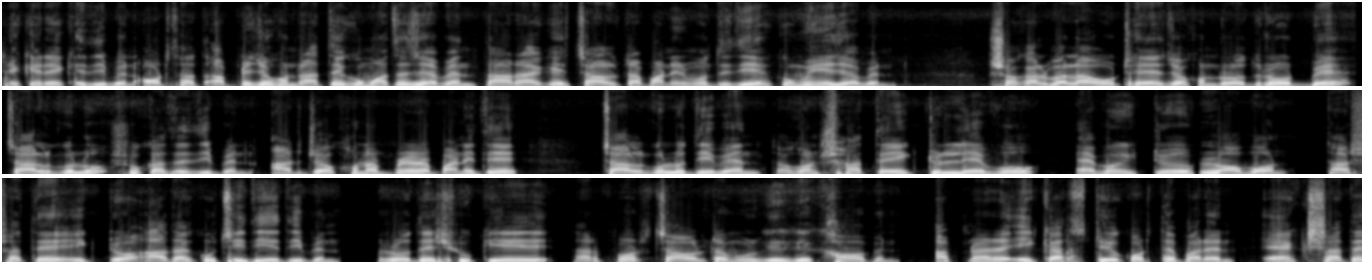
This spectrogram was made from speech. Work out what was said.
ঢেকে রেখে দিবেন। অর্থাৎ আপনি যখন রাতে ঘুমাতে যাবেন, তার আগে চালটা পানির মধ্যে দিয়ে ঘুমিয়ে যাবেন। সকালবেলা উঠে যখন রোদ্র উঠবে, চালগুলো শুকাতে দিবেন। আর যখন আপনারা পানিতে চালগুলো দিবেন, তখন সাথে একটু লেবু এবং একটু লবণ, তার সাথে একটু আদা কুচি দিয়ে দিবেন। রোদে শুকিয়ে তারপর চাউলটা মুরগিকে খাওয়াবেন। আপনারা এই কাজটিও করতে পারেন। একসাথে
